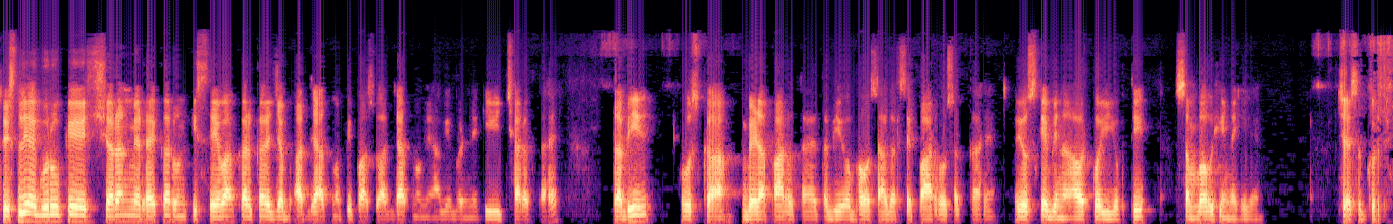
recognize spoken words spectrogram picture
तो इसलिए गुरु के शरण में रहकर उनकी सेवा कर कर जब अध्यात्म पिपासु अध्यात्म में आगे बढ़ने की इच्छा रखता है तभी उसका बेड़ा पार होता है तभी वो भव सागर से पार हो सकता है। उसके बिना और कोई युक्ति संभव ही नहीं है। जय सदगुरुदेव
